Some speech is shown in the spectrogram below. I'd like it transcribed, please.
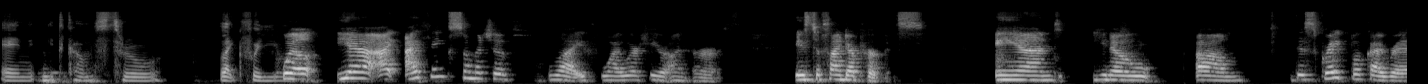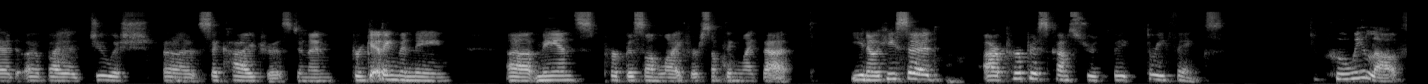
and it comes true like for you? Well, yeah, I, I think so much of life, why we're here on earth, is to find our purpose. And, you know, um, this great book I read uh, by a Jewish uh, psychiatrist, and I'm forgetting the name, uh, Man's Purpose on Life or something like that. You know, he said our purpose comes through th- three things who we love.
